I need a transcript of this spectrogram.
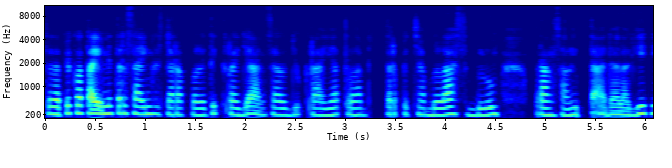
Tetapi kota ini tersaing secara politik. Kerajaan Seljuk Raya telah terpecah belah sebelum Perang Salib. Tak ada lagi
